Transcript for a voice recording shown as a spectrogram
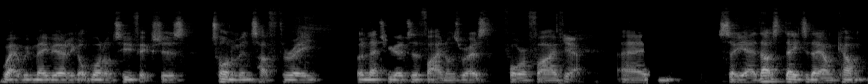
where we maybe only got one or two fixtures. Tournaments have three, unless you go to the finals where it's four or five. Yeah. Um, so yeah, that's day to day on camp.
